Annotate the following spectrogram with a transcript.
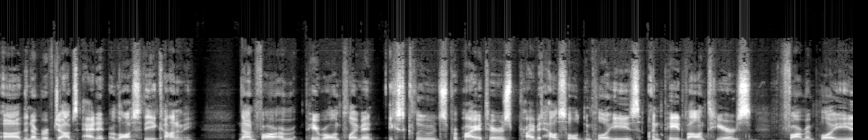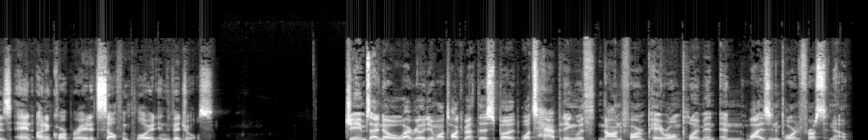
uh, the number of jobs added or lost to the economy. Non farm payroll employment excludes proprietors, private household employees, unpaid volunteers, farm employees, and unincorporated self employed individuals. James, I know I really didn't want to talk about this, but what's happening with non farm payroll employment and why is it important for us to know?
